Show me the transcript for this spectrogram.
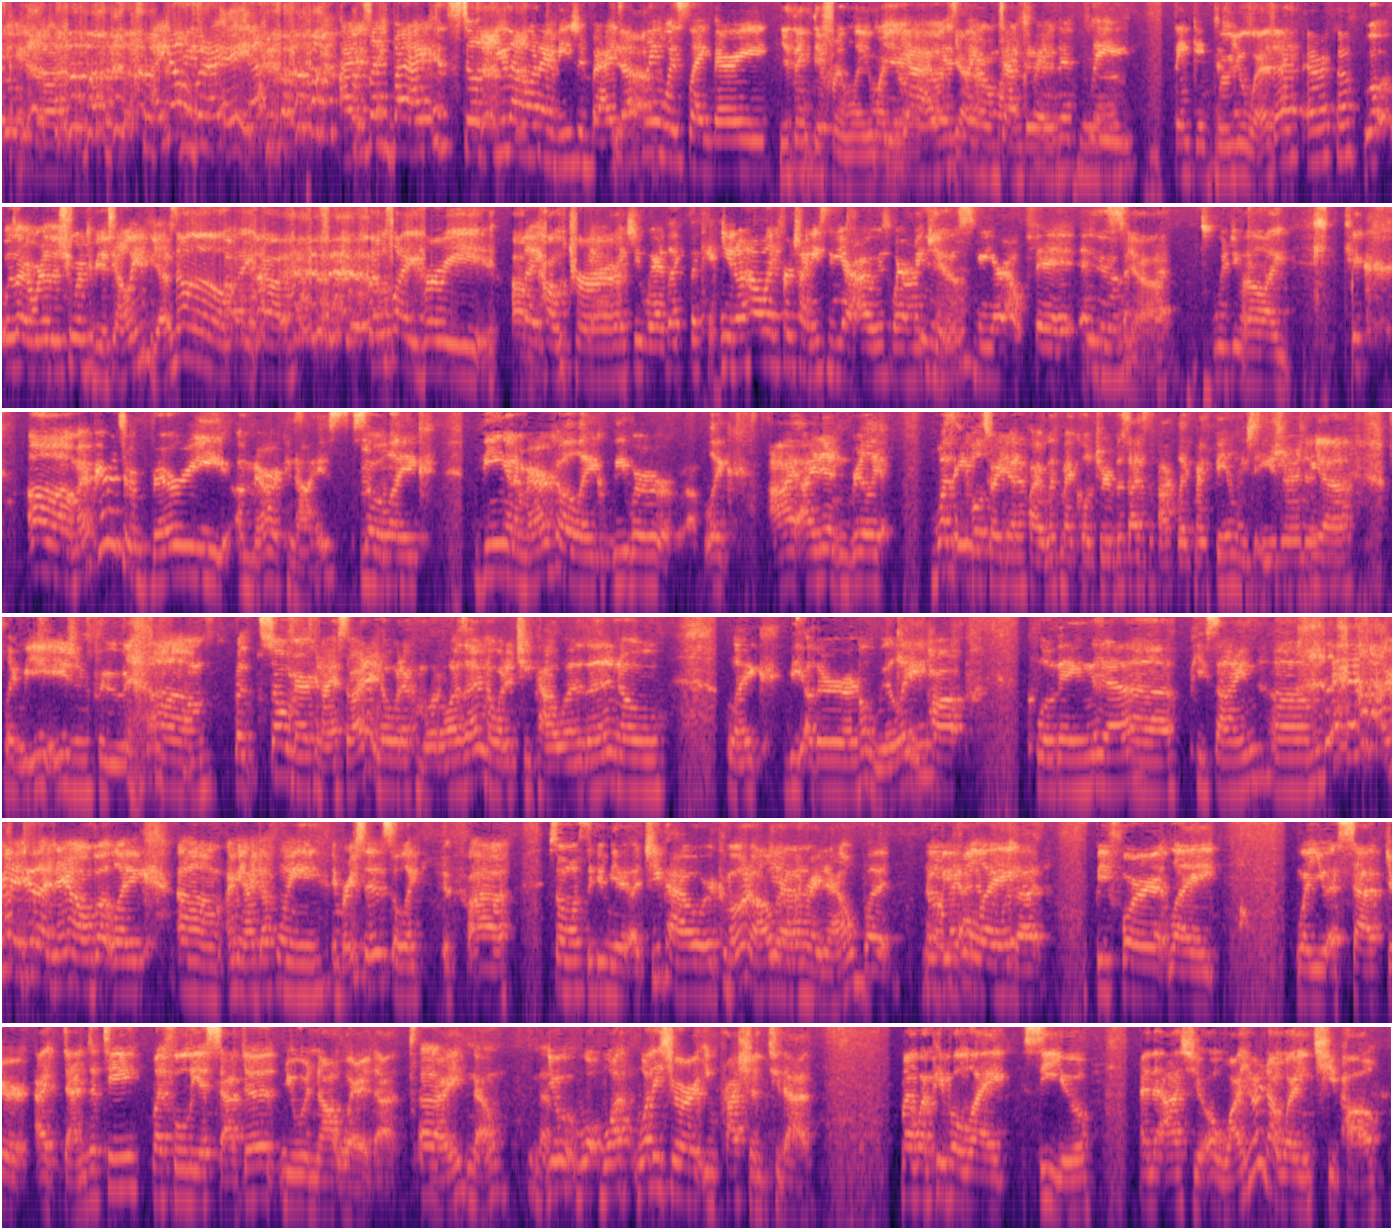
i know but i i was like but i can still do that when i'm asian but i Yeah. definitely was like very You think differently when you're yeah, i was Yeah. like narrow-minded. definitely thinking Will different. you wear that, Erica? Well, was I aware that she wanted to be Italian? Yes. No, no, no. Like um, those like very um, Like, culture. Yeah, would you wear like the you know how like for Chinese New Year I always wear my Yeah. Chinese New Year outfit and Yeah. stuff Yeah. like that. Would you? uh, like kick? uh, my parents are very Americanized. So, Mhm. like, being in America, like, we were, like, I, I didn't really, was able to identify with my culture besides the fact, like, my family's Asian. And, yeah, Like, we eat Asian food. um, but so Americanized. So, I didn't know what a kimono was. I didn't know what a qipao was. I didn't know, like, the other Oh, really? K-pop clothing Yeah. uh, peace sign. Um, I mean, I do that now, but like, um, I mean, I definitely embrace it. So like, if uh, someone wants to give me a, a qipao or a kimono, I'll wear one right now. But no, But I- I before, like- that. Before like when you accept your identity, like fully accept it, you would not wear that, Uh, right? No, no. You what, what what is your impression to that? Like when people like see you and they ask you, "Oh, why you're not wearing qipao?"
